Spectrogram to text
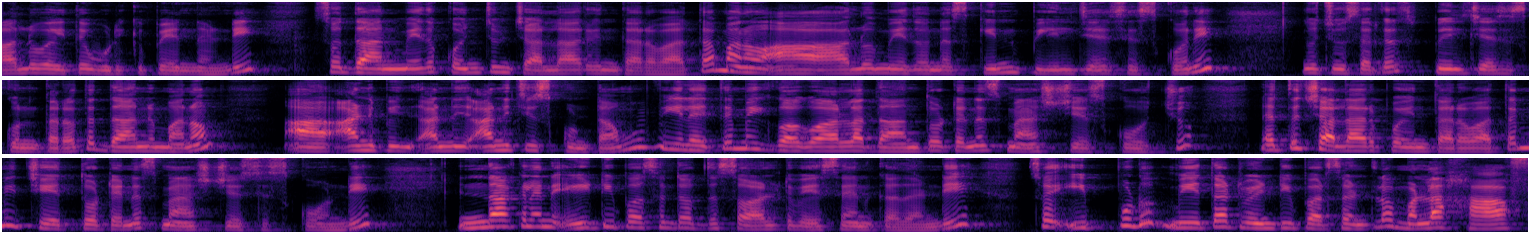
ఆలు అయితే ఉడికిపోయిందండి. సో దాని మీద కొంచెం చల్లారిన తర్వాత మనం ఆ ఆలు మీద ఉన్న స్కిన్ పీల్ చేసేసుకొని చూసారు కదా పీల్ చేసేసుకున్న తర్వాత దాన్ని మనం అనిపి అని అనిచేసుకుంటాము వీలైతే మీకు అలా దాంతోటైనా స్మాష్ చేసుకోవచ్చు. లేకపోతే చల్లారిపోయిన తర్వాత మీ చేతితోటైనా స్మాష్ చేసేసుకోండి. ఇందాక నేను eighty percent of the salt వేసాను కదండి. సో ఇప్పుడు మిగతా ట్వంటీ పర్సెంట్లో మళ్ళీ హాఫ్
